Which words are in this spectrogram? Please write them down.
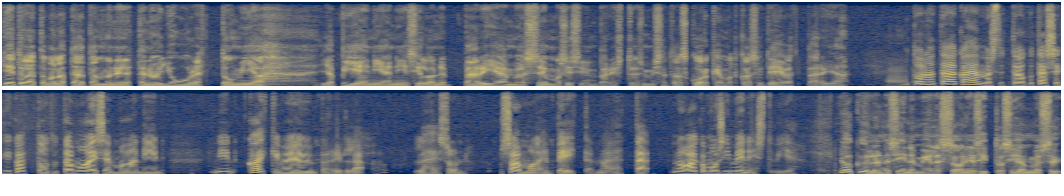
tietyllä tavalla tämä tämmöinen, että ne on juurettomia ja pieniä, niin silloin ne pärjää myös semmoisissa ympäristöissä, missä taas korkeammat kasvit eivät pärjää. Mutta onhan tämä aika hämmästyttävää, kun tässäkin katsoo tätä maisemaa, niin, niin kaikki meidän ympärillä lähes on sammaleen peittämää, että ne on aikamoisia menestyjiä. Joo, kyllä ne siinä mielessä on. Ja sitten tosiaan myös se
